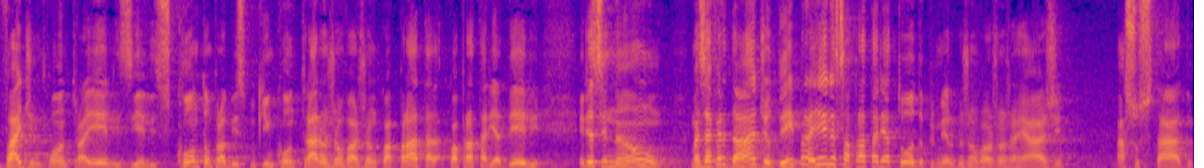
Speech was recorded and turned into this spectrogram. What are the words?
vai de encontro a eles e eles contam para o bispo que encontraram João Valjean com a, prata, com a prataria dele, ele diz assim: não, mas é verdade, eu dei para ele essa prataria toda. Primeiro que o João Valjean já reage assustado,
